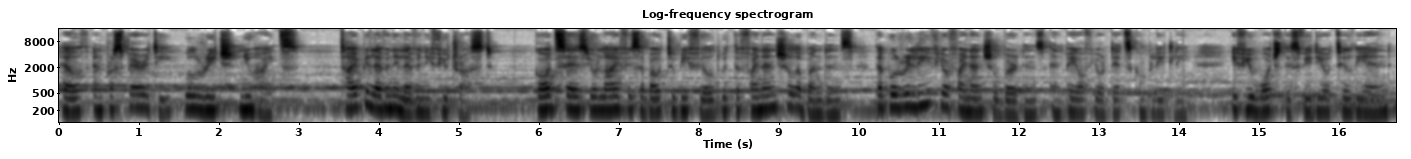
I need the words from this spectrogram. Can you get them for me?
health, and prosperity will reach new heights. Type 1111 if you trust. God says your life is about to be filled with the financial abundance that will relieve your financial burdens and pay off your debts completely. If you watch this video till the end,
